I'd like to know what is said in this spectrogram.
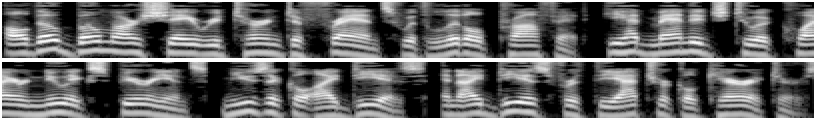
Although Beaumarchais returned to France with little profit, he had managed to acquire new experience, musical ideas, and ideas for theatrical characters.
